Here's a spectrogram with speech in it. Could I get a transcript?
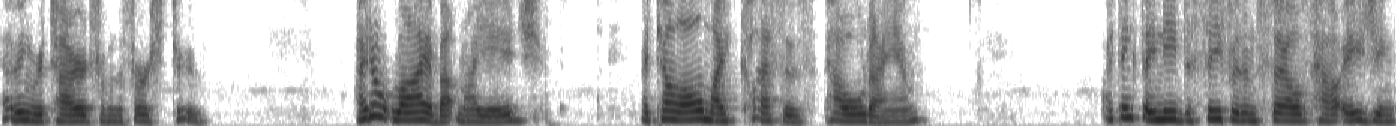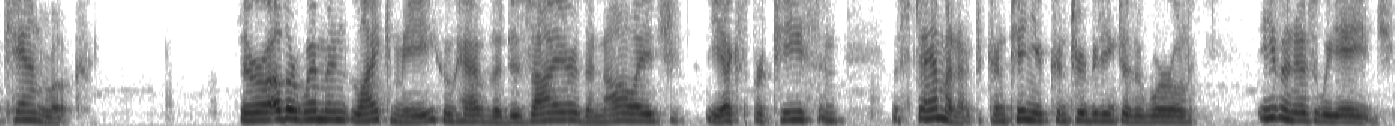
having retired from the first two. I don't lie about my age. I tell all my classes how old I am. I think they need to see for themselves how aging can look. There are other women like me who have the desire, the knowledge, the expertise, and the stamina to continue contributing to the world, even as we age.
